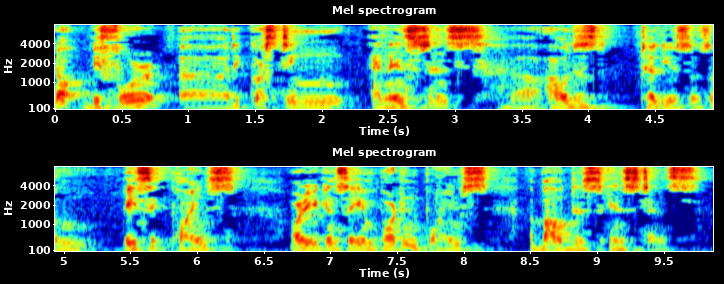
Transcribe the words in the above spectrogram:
Now before uh, requesting an instance uh, I'll just tell you some, some basic points or you can say important points about this instance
